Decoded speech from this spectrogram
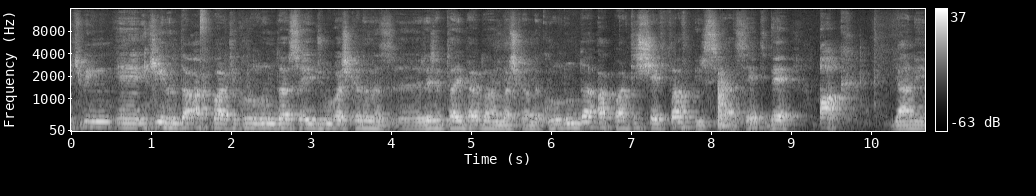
2002 yılında AK Parti kurulduğunda Sayın Cumhurbaşkanımız e, Recep Tayyip Erdoğan başkanlığı kurulduğunda AK Parti şeffaf bir siyaset ve ak yani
